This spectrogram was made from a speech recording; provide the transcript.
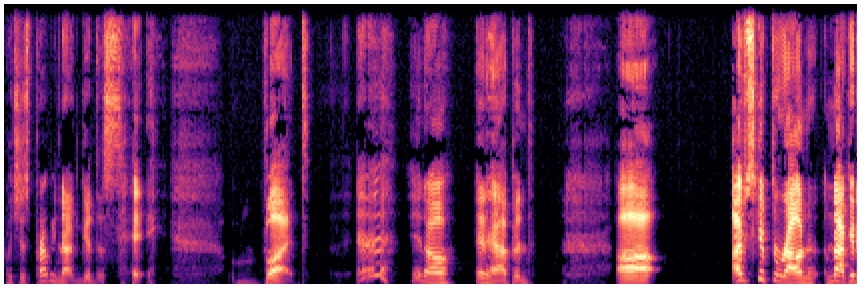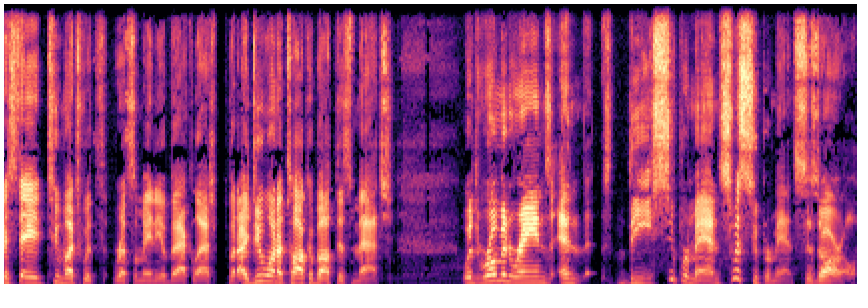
which is probably not good to say. But, eh, you know, it happened. Uh, I've skipped around. I'm not going to say too much with WrestleMania Backlash, but I do want to talk about this match with Roman Reigns and the Superman, Swiss Superman, Cesaro.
